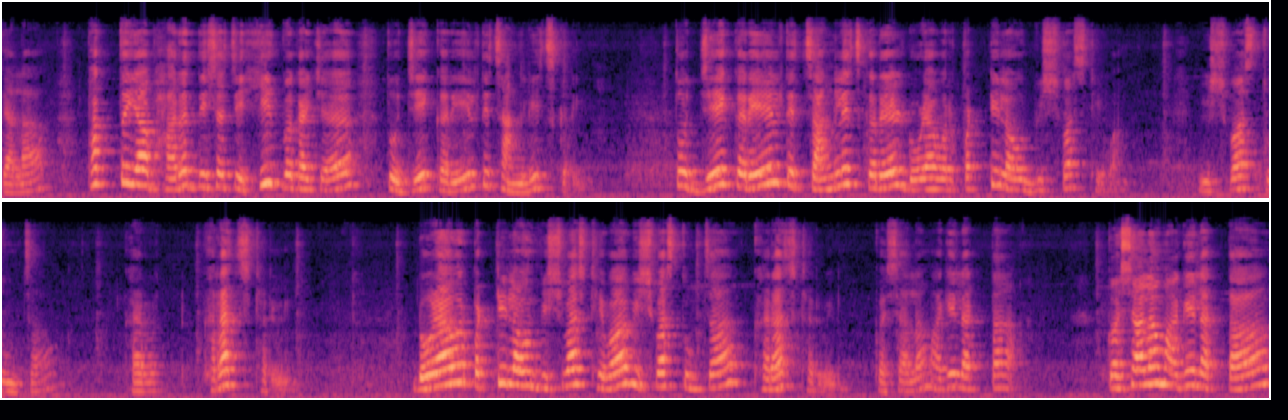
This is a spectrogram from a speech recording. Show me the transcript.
त्याला फक्त या भारत देशाचे हित बघायचे तो जे करेल ते चांगलेच करेल. तो जे करेल ते चांगलेच करेल डोळ्यावर पट्टी लावून विश्वास ठेवा. विश्वास तुमचा खर खराच ठरवेल. डोळ्यावर पट्टी लावून विश्वास ठेवा विश्वास तुमचा खराच ठरवेल. कशाला मागे लागता? कशाला मागे लागता?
